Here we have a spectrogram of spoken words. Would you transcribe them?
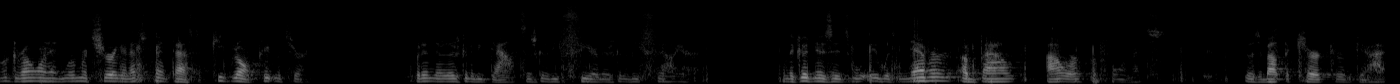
We're growing and we're maturing, and that's fantastic. Keep growing, keep maturing. But in there, there's going to be doubts, there's going to be fear, there's going to be failure. And the good news is, it was never about our performance, it was about the character of God.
